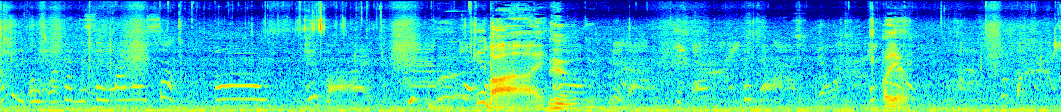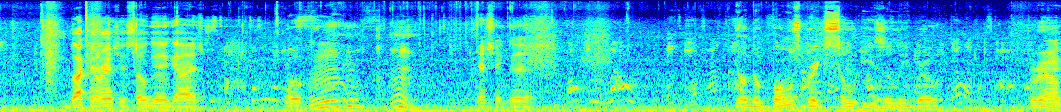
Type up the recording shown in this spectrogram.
I'm gonna go work on this thing by myself. Um, goodbye. But Goodbye. Oh yeah. Blackened ranch is so good, guys. well, mm-hmm. Mm. That shit good. Yo, the bones break so easily, bro. Real.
